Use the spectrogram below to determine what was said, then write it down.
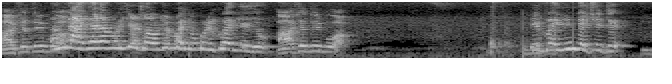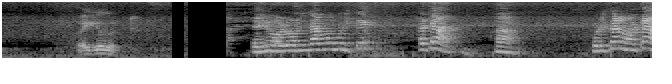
ആശുപത്രി എന്താ അങ്ങനെ പോയിട്ട് സോട്ട് പോയി കുടിക്കുകയും ചെയ്തു. ആശുപത്രി പോവാ. ഈ പഞ്ഞും വെച്ചിട്ട്. എന്നോട് വന്നാകുമ്പോൾ കുടിക്കേ കേട്ടാ? ആ. കുടിക്കണം കേട്ടാ?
